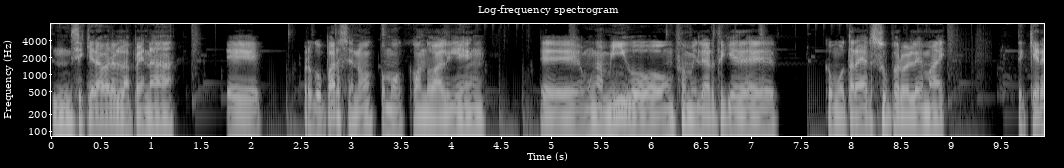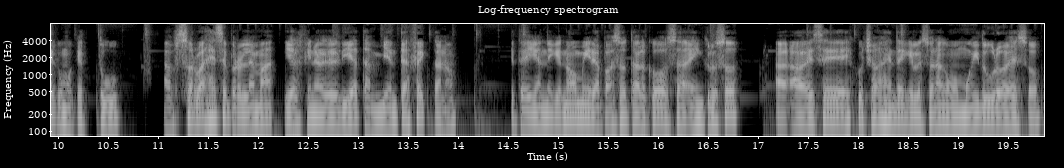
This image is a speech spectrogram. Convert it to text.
ni siquiera vale la pena eh, preocuparse, ¿no? Como cuando alguien, eh, un amigo o un familiar te quiere como traer su problema y te quiere como que tú absorbas ese problema y al final del día también te afecta, ¿no? Que te digan de que no, mira, pasó tal cosa. E incluso a, veces he escuchado gente que le suena como muy duro eso,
